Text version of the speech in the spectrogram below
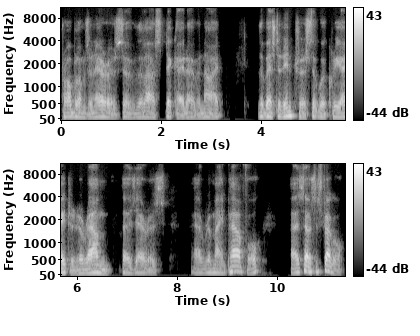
problems and errors of the last decade overnight the vested interests that were created around those errors uh, remain powerful. Uh, so it's a struggle.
